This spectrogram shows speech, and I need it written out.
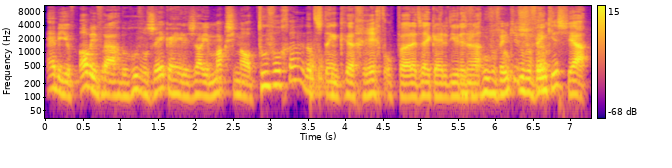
Abby of Abby vragen hoeveel zekerheden zou je maximaal toevoegen? Dat is denk ik gericht op de zekerheden die we inderdaad... Hoeveel vinkjes? Hoeveel vinkjes? Ja.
